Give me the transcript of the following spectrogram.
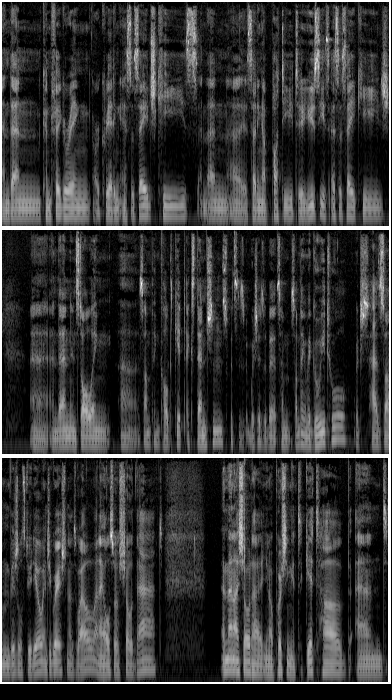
and then configuring or creating SSH keys and then uh, setting up PuTTY to use these SSH keys uh, and then installing uh, something called Git extensions, which is which is a bit some something of a GUI tool, which has some Visual Studio integration as well. And I also showed that. And then I showed how you know pushing it to GitHub. And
